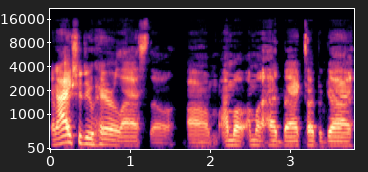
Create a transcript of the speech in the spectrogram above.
And I actually do hair last though. Um, I'm a I'm a head back type of guy.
